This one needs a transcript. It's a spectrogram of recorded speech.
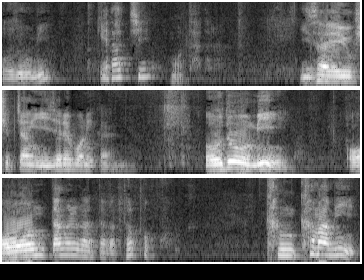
어두움이 깨닫지 못하더라. 이사야 60장 2절에 보니까 어두움이 온 땅을 갖다가 덮었고 캄캄함이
